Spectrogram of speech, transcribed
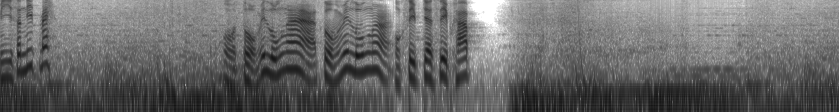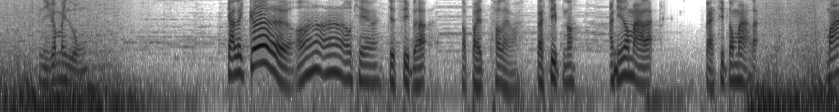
มีสนิดไหมโอ้ตัวไม่ลุ้งอะ ตัวมันไม่ลุ้งอะหกสิบเจ็ดสิบครับ นี่ก็ไม่ลุ้งกาลเกอร์อ๋ออ่าโอเคเจ็ดสิบแล้วต่อไปเท่าไหร่วะแปดสิบเนาะอันนี้ต้องมาละแปดสิบต้องมาละมา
